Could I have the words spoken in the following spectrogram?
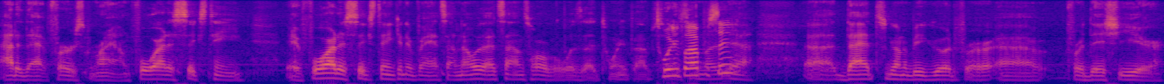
out of that first round, four out of 16. If four out of 16 can advance, I know that sounds horrible. Was that 25%? 25%? Yeah. Uh, that's going to be good for, uh, for this year.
